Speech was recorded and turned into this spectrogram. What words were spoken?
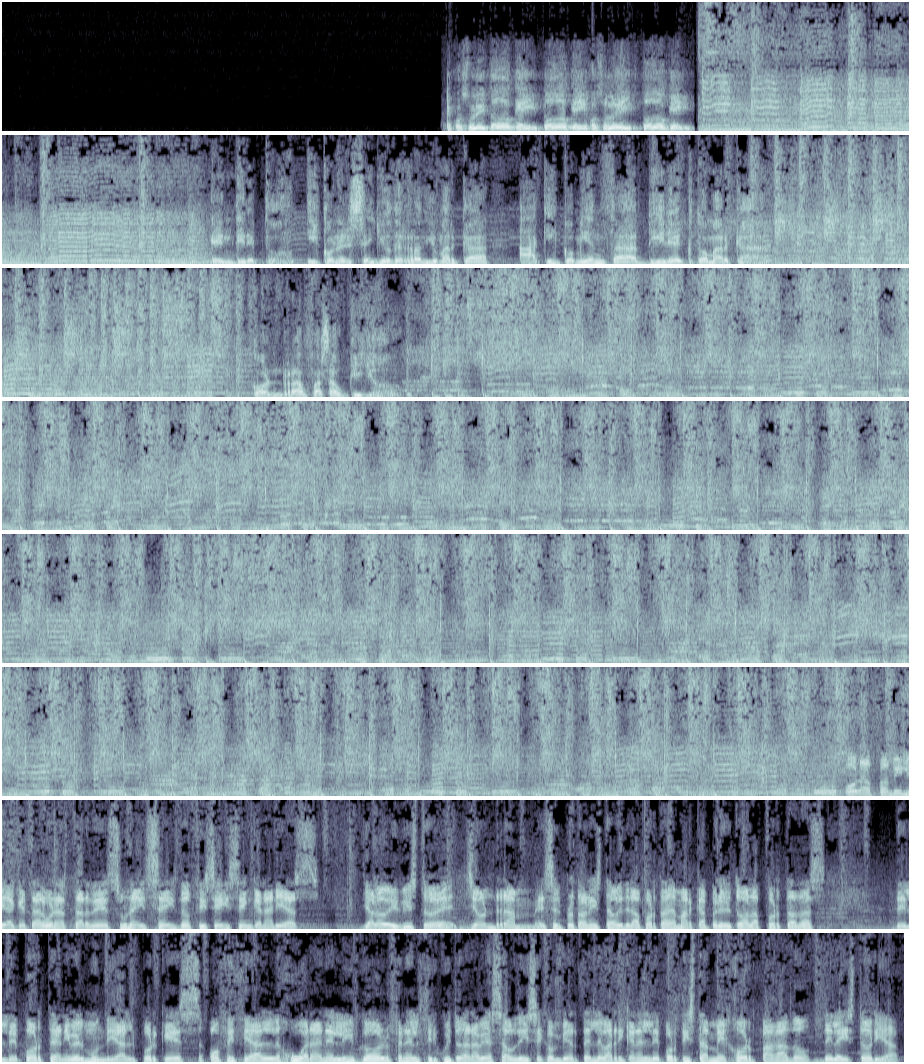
José Luis, todo ok, todo ok, José Luis, todo ok. En directo y con el sello de Radio Marca, aquí comienza Directo Marca. Con Rafa Sauquillo. Hola familia, ¿qué tal? Buenas tardes. Una y seis, doce y seis en Canarias. Ya lo habéis visto, ¿eh? John Ram es el protagonista hoy de la portada de marca, pero de todas las portadas del deporte a nivel mundial, porque es oficial, jugará en el Leaf Golf en el circuito de Arabia Saudí, se convierte el de Barrica en el deportista mejor pagado de la historia.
